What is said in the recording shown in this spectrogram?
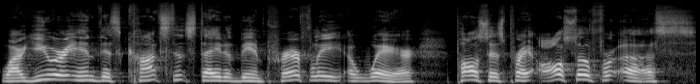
while you are in this constant state of being prayerfully aware, Paul says, Pray also for us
